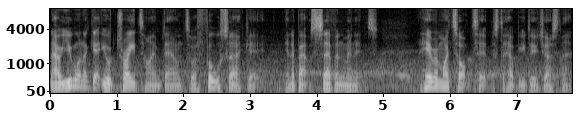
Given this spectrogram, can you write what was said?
Now you want to get your trade time down to a full circuit in about 7 minutes. Here are my top tips to help you do just that.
